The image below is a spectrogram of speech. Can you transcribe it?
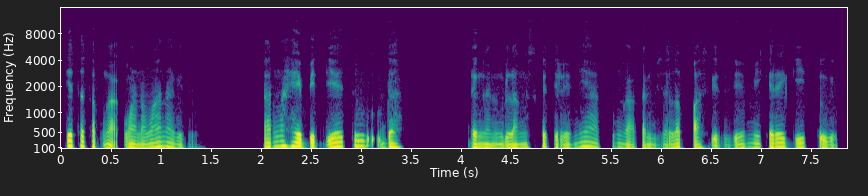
dia tetap nggak ke mana-mana gitu. Karena habit dia itu udah dengan gelang sekecil ini aku nggak akan bisa lepas gitu. Dia mikirnya gitu gitu.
